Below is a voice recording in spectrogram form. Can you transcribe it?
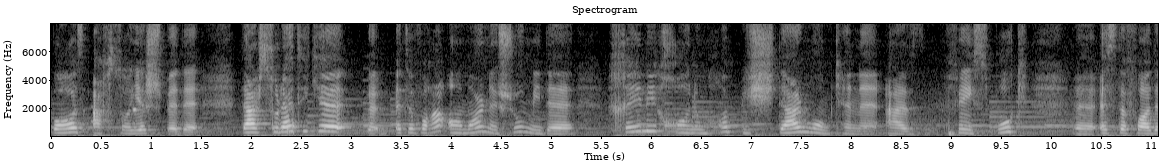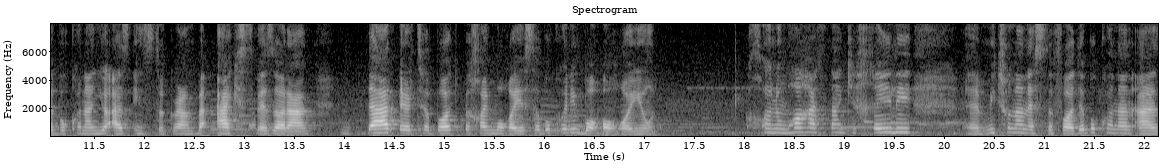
باز افزایش بده. در صورتی که اتفاقا آمار نشون میده خیلی خانم ها بیشتر ممکنه از فیسبوک استفاده بکنن یا از اینستاگرام و عکس بذارن. در ارتباط بخوایم مقایسه بکنیم با آقایون. خانم ها هستن که خیلی می‌تونن استفاده بکنن از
